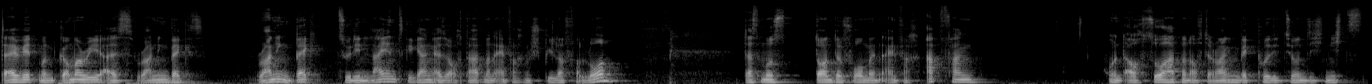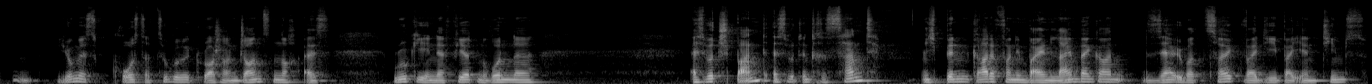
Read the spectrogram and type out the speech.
David Montgomery als Running Back, Running Back zu den Lions gegangen. Also auch da hat man einfach einen Spieler verloren. Das muss Dante Foreman einfach abfangen. Und auch so hat man auf der Running Back Position sich nichts Junges groß dazugeholt. Roshan Johnson noch als Rookie in der vierten Runde. Es wird spannend, es wird interessant. Ich bin gerade von den beiden Linebackern sehr überzeugt, weil die bei ihren Teams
